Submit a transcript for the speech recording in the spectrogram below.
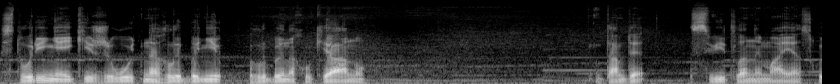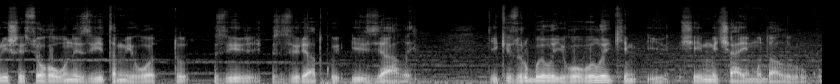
створіння, які живуть на глибині, глибинах океану. Там, де світла немає. Скоріше всього, вони звітом його ту звір, звірятку і взяли. Тільки зробили його великим і ще й меча йому дали в руку.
